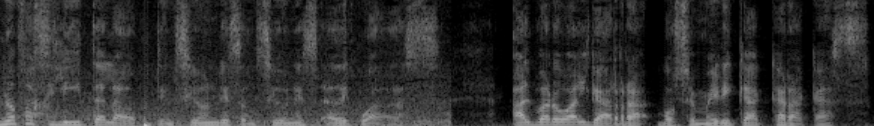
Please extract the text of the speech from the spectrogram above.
no facilita la obtención de sanciones adecuadas. Álvaro Algarra, Voz América, Caracas.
